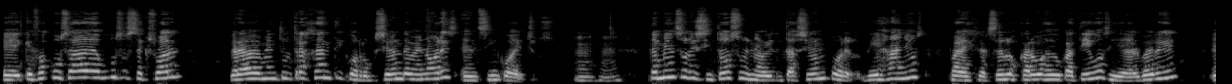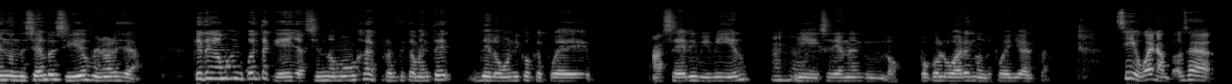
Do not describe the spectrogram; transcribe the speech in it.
que fue acusada de abuso sexual gravemente ultrajante y corrupción de menores en cinco hechos. También solicitó su inhabilitación por 10 años para ejercer los cargos educativos y de albergue en donde sean recibidos menores de edad, Que tengamos en cuenta que ella, siendo monja, es prácticamente de lo único que puede hacer y vivir, y serían en los pocos lugares donde pueden llegar a estar. Sí, bueno, o sea,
